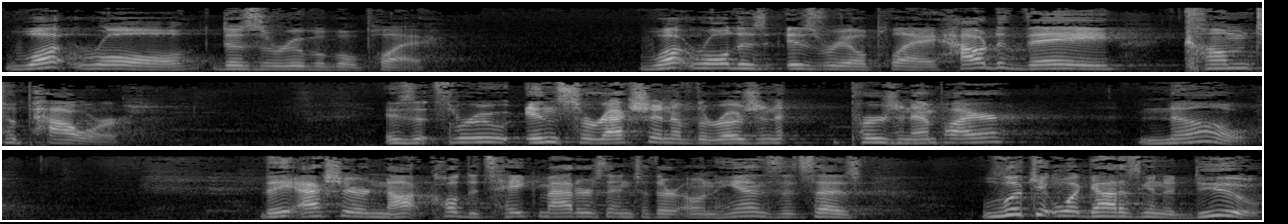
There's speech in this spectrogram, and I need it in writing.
what role does Zerubbabel play? What role does Israel play? How did they come to power? Is it through insurrection of the Persian Empire? No. They actually are not called to take matters into their own hands. It says, look at what God is going to do.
